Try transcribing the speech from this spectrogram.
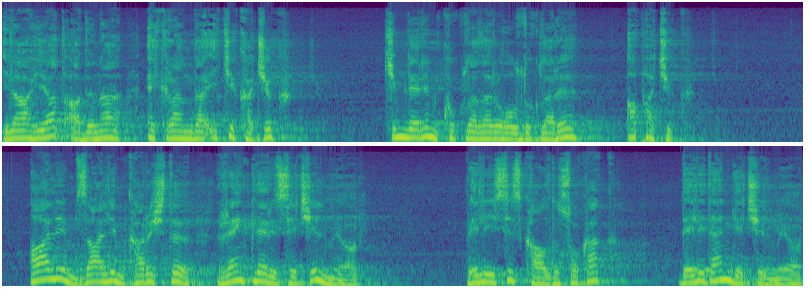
İlahiyat adına ekranda iki kaçık, kimlerin kuklaları oldukları apaçık. Alim zalim karıştı, renkleri seçilmiyor. Velisiz kaldı sokak, deliden geçilmiyor.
